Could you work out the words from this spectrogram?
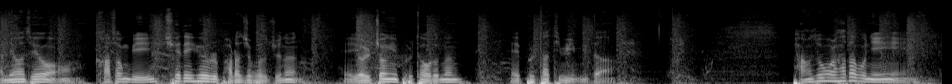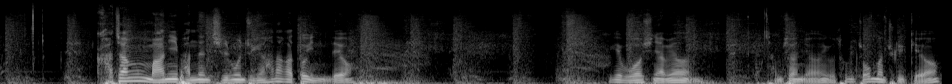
안녕하세요. 가성비 최대 효율을 바라잡아주는 열정이 불타오르는 불타TV입니다. 방송을 하다 보니 가장 많이 받는 질문 중에 하나가 또 있는데요. 그게 무엇이냐면, 잠시만요. 이거 소리 조금만 줄일게요.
